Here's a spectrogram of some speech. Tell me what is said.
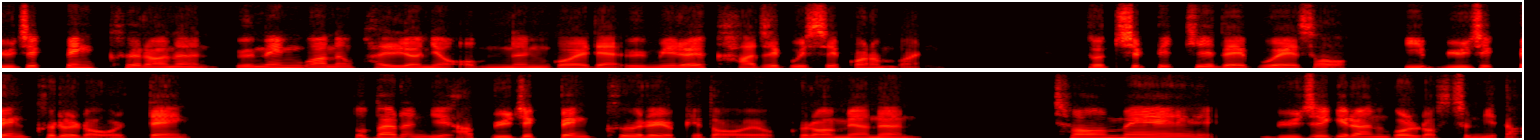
뮤직뱅크라는 은행과는 관련이 없는 거에 대한 의미를 가지고 있을 거란 말이에요. 그래서 GPT 내부에서 이 뮤직뱅크를 넣을 때 또 다른 예, 아, 뮤직뱅크를 이렇게 넣어요. 그러면은 처음에 뮤직이라는 걸 넣습니다.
